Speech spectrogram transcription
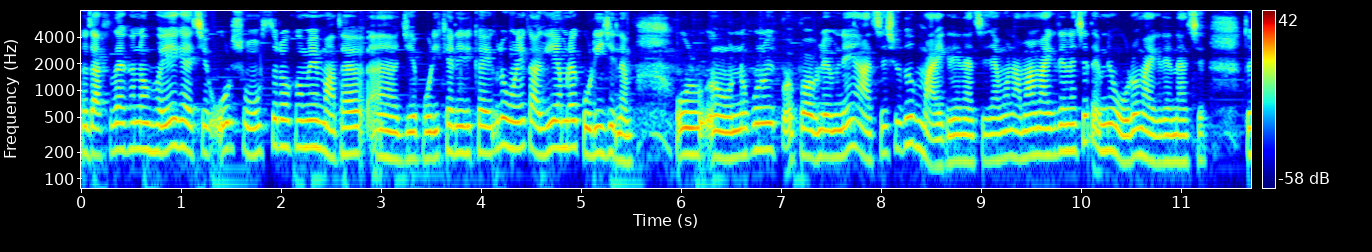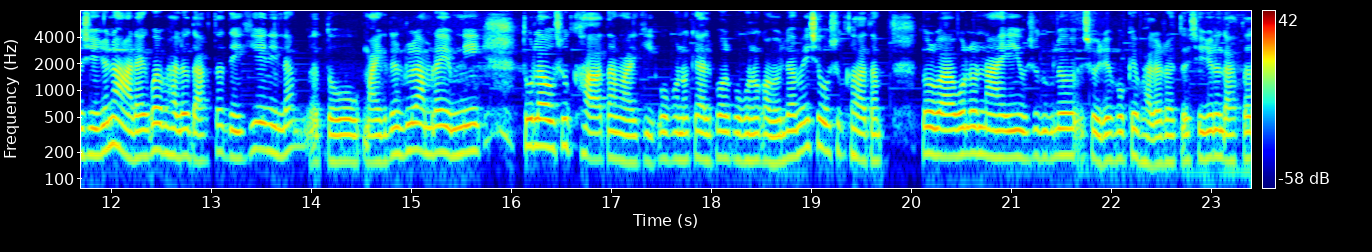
তো ডাক্তার দেখানো হয়ে গেছে, ওর সমস্ত রকমের মাথা যে পরীক্ষা নিরীক্ষা এগুলো অনেক আগেই আমরা করিয়েছিলাম। ওর, অন্য কোনো প্রবলেম নেই, আছে শুধু মাইগ্রেন আছে, যেমন আমার মাইগ্রেন আছে, তেমনি ওরও মাইগ্রেন আছে। তো সেই জন্য আর একবার ভালো ডাক্তার দেখিয়ে নিলাম, তো মাইগ্রেনগুলো আমরা এমনি তোলা ওষুধ খাওয়াতাম আর কি, কখনো ক্যালপল কখনো কমিলো আমি এসে ওষুধ খাওয়াতাম। তো ওর বাবা বলল, না, এই ওষুধগুলো শরীরের পক্ষে ভালো নয়। তো সেই জন্য ডাক্তার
